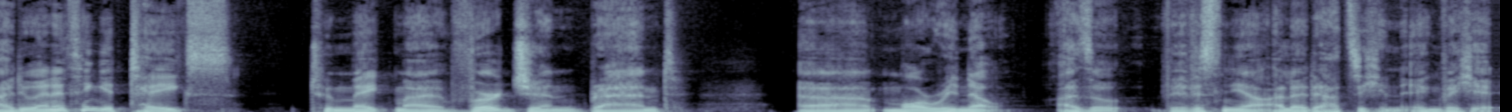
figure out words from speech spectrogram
I do anything it takes to make my Virgin Brand uh, more renowned. Also wir wissen ja alle, der hat sich in irgendwelche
